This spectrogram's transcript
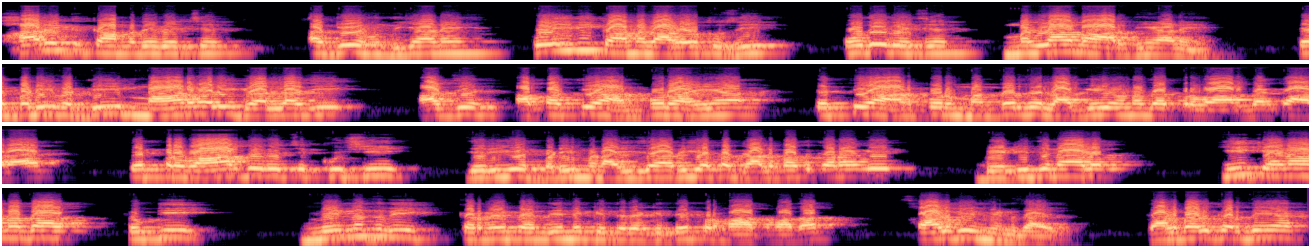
ਹਰ ਇੱਕ ਕੰਮ ਦੇ ਵਿੱਚ ਅੱਗੇ ਹੁੰਦੀਆਂ ਨੇ। ਕੋਈ ਵੀ ਕੰਮ ਲਾ ਲਓ ਤੁਸੀਂ, ਉਹਦੇ ਵਿੱਚ ਮੱਲਾ ਮਾਰਦੀਆਂ ਨੇ। ਤੇ ਬੜੀ ਵੱਡੀ ਮਾਣ ਵਾਲੀ ਗੱਲ ਆ ਜੀ, ਅੱਜ ਆਪਾਂ ਧਿਆਨਪੁਰ ਆਏ ਆ ਤੇ ਧਿਆਨਪੁਰ ਮੰਦਿਰ ਦੇ ਲਾਗੇ ਉਹਨਾਂ ਦਾ ਪਰਿਵਾਰ ਦਾ ਘਰ ਹੈ ਤੇ ਪਰਿਵਾਰ ਦੇ ਵਿੱਚ ਖੁਸ਼ੀ ਜਿਹੜੀ ਇਹ ਬੜੀ ਮਨਾਈ ਜਾ ਰਹੀ ਹੈ ਆਪਾਂ ਗੱਲਬਾਤ ਕਰਾਂਗੇ ਬੇਟੀ ਦੇ ਨਾਲ ਕੀ ਕਹਿਣਾ ਉਹਨਾਂ ਦਾ, ਕਿਉਂਕਿ ਮਿਹਨਤ ਵੀ ਕਰਨੇ ਪੈਂਦੀ ਨੇ ਕਿਤੇ ਨਾ ਕਿਤੇ, ਪ੍ਰਮਾਤਮਾ ਦਾ ਫਲ ਵੀ ਮਿਲਦਾ ਹੈ। ਗੱਲਬਾਤ ਕਰਦੇ ਆ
